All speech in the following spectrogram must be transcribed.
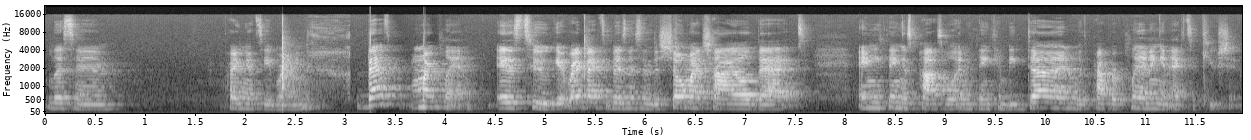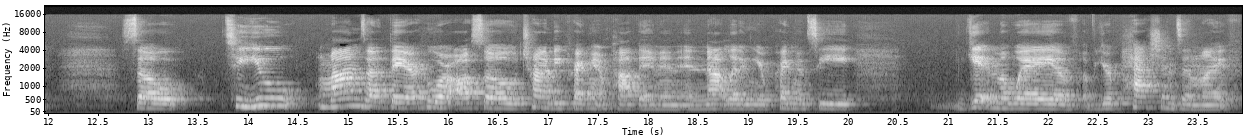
Listen, pregnancy brain. That's my plan, is to get right back to business and to show my child that anything is possible, anything can be done with proper planning and execution. So to you moms out there who are also trying to be pregnant and popping and, and not letting your pregnancy get in the way of, of your passions in life,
